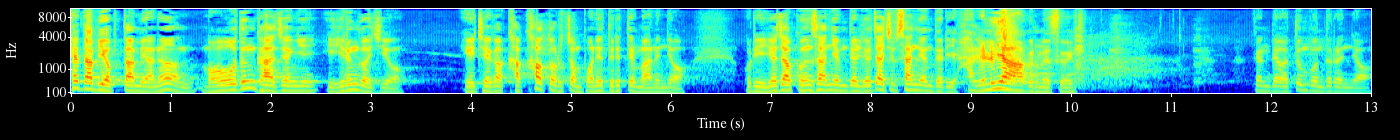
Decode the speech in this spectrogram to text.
해답이 없다면 모든 가정이 이런 거지요. 제가 카카오톡으로 좀 보내드렸더만은요. 우리 여자 권사님들, 여자 집사님들이 할렐루야! 그러면서. 그런데 어떤 분들은요.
